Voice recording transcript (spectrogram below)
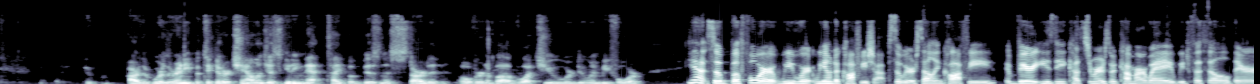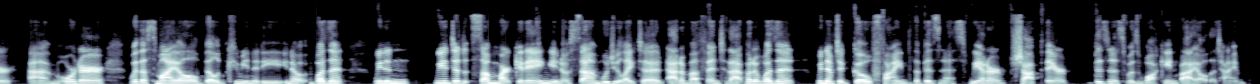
are there, were there any particular challenges getting that type of business started over and above what you were doing before? Yeah. So before we were, we owned a coffee shop. So we were selling coffee. Very easy. Customers would come our way. We'd fulfill their um, order with a smile, build community. You know, it wasn't, we didn't, we did some marketing, you know, some would you like to add a muffin to that? But it wasn't, we didn't have to go find the business. We had our shop there. Business was walking by all the time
